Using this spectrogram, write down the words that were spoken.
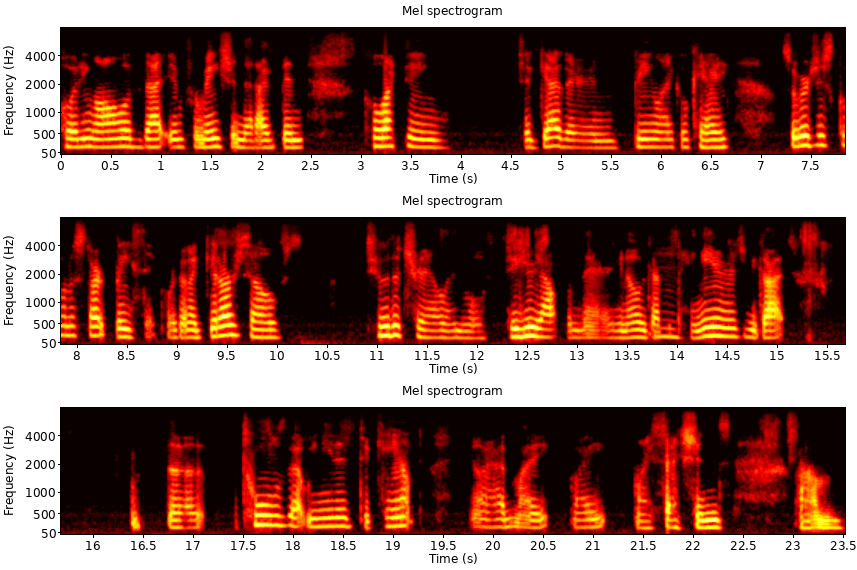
putting all of that information that I've been collecting together and being like, okay, so we're just going to start basic. We're going to get ourselves to the trail and we'll figure it out from there. You know, we got mm. the panniers, we got the tools that we needed to camp. You know, I had my my my sections um,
